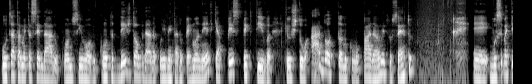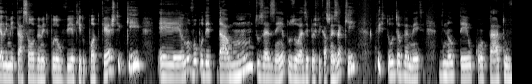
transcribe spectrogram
o tratamento a ser dado quando se envolve conta desdobrada com inventário permanente, que é a perspectiva que eu estou adotando como parâmetro, certo? É, você vai ter a limitação, obviamente, por ouvir aqui do podcast, que eu não vou poder dar muitos exemplos ou exemplificações aqui, virtude, obviamente, de não ter o contato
